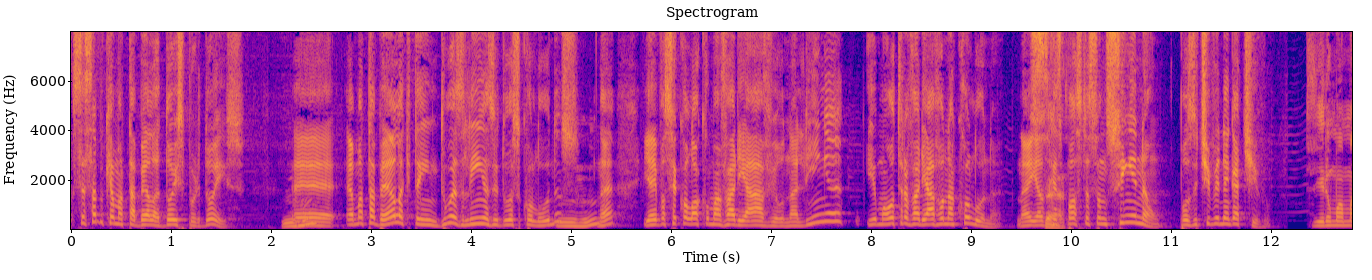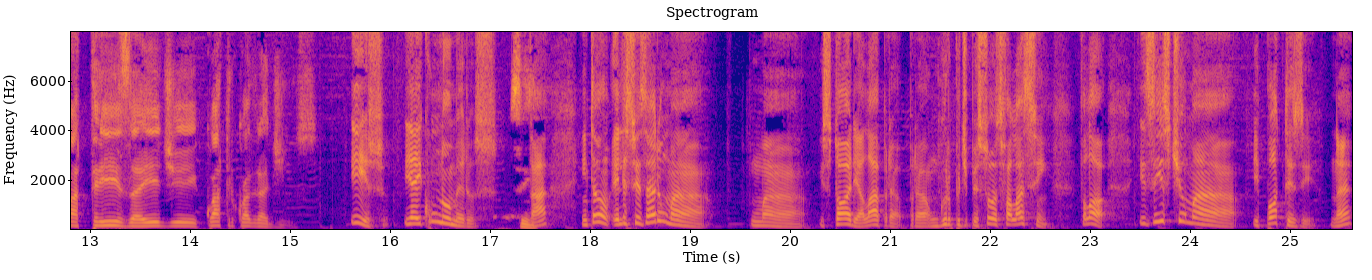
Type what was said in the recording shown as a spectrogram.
Você sabe o que é uma tabela 2 por 2 É, é uma tabela que tem duas linhas e duas colunas, né? E aí você coloca uma variável na linha e uma outra variável na coluna, né? E as Certo. respostas são sim e não, positivo e negativo. Vira uma matriz aí de quatro quadradinhos. Isso. E aí com números, Sim. tá? Então, eles fizeram uma, uma história lá para um grupo de pessoas falar assim, falou, ó, existe uma hipótese, né?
